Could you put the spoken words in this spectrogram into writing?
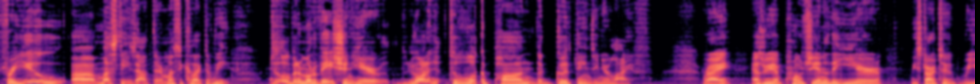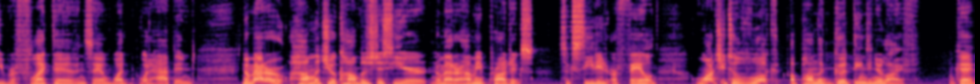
for you, uh, musties out there, musty collective, we just a little bit of motivation here. We wanted to look upon the good things in your life, right? As we approach the end of the year, we start to be reflective and say what what happened. No matter how much you accomplished this year, no matter how many projects succeeded or failed, I want you to look upon the good things in your life. Okay?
